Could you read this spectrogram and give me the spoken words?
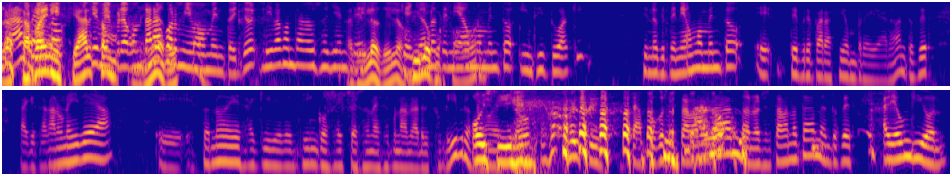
La chapa inicial que son- me preguntara me por mi momento. Yo le iba a contar a los oyentes Dilo, dilo. que Dilo, yo no tenía favor. un momento in situ aquí, sino que tenía un momento eh, de preparación previa, ¿no? Entonces, para que se hagan una idea, eh, esto no es aquí vienen cinco o seis personas y se ponen a hablar de su libro. Hoy ¿no? sí. Esto- Hoy sí. tampoco se estaba Claro. notando, no se estaba notando. Entonces, había un guion.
